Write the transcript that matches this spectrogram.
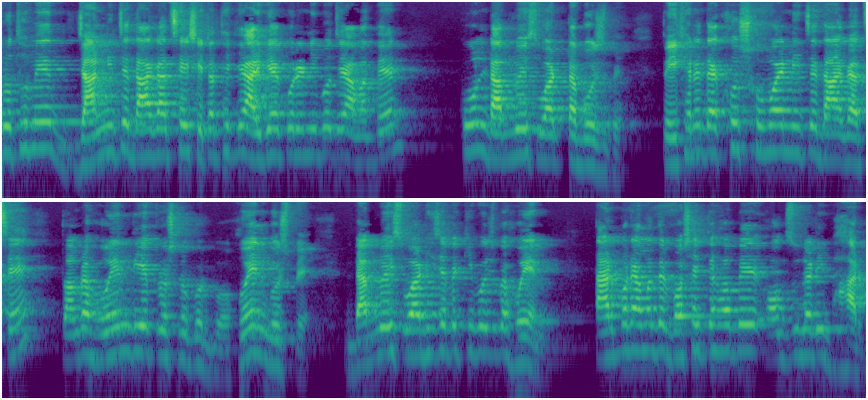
প্রথমে যার নিচে দাগ আছে সেটা থেকে আইডিয়া করে নিব যে আমাদের কোন ডাব্লিউএস ওয়ার্ডটা বসবে। তো এখানে দেখো সময়ের নিচে দাগ আছে, তো আমরা হোয়েন দিয়ে প্রশ্ন করব হোয়েন বসবে। ডাব্লিউএস ওয়ার্ড হিসেবে কি বসবে? হোয়েন তারপরে আমাদের বসাইতে হবে অক্সুলারি ভার্ব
